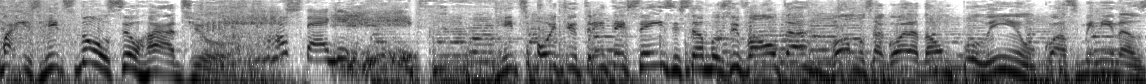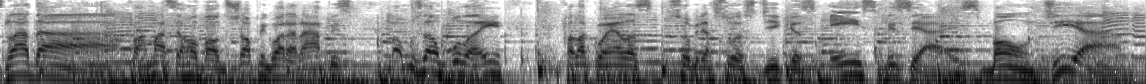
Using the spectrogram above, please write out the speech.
Mais hits no seu rádio. Hashtag Hits. Hits 8 e 36 estamos de volta. Vamos agora dar um pulinho com as meninas lá da Farmácia Robaldo Shopping Guararapes. Vamos dar um pulo aí, falar com elas sobre as suas dicas especiais. Bom dia!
